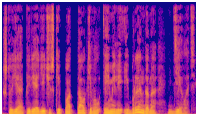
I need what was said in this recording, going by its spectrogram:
что я периодически подталкивал Эмили и Брэндона делать.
